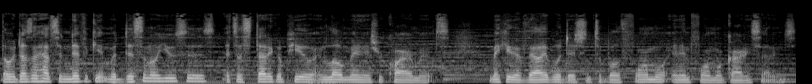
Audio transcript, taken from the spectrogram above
Though it doesn't have significant medicinal uses, its aesthetic appeal and low maintenance requirements make it a valuable addition to both formal and informal garden settings.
